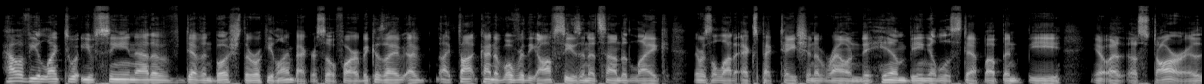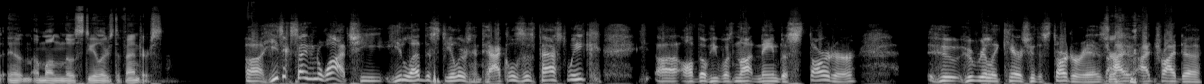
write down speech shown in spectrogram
How have you liked what you've seen out of Devin Bush, the rookie linebacker, so far? Because I, I, I thought kind of over the offseason, it sounded like there was a lot of expectation around him being able to step up and be, you know, a, a star uh, among those Steelers defenders. Uh, he's exciting to watch. He he led the Steelers in tackles this past week, uh, although he was not named a starter who who really cares who the starter is. Sure. I, I tried to,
